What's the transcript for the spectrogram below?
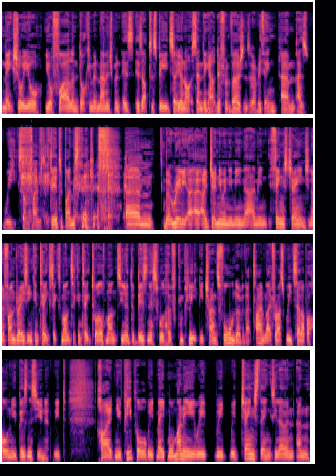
make sure your your file and document management is is up to speed, so you're not sending out different versions of everything, um, as we sometimes did by mistake. Um, but really, I, I, genuinely mean that. I mean, things change. You know, fundraising can take six months; it can take twelve months. You know, the business will have completely transformed over that time. Like for us, we'd set up a whole new business unit. We'd hired new people. We'd made more money. We'd we'd we'd changed things. You know, and and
